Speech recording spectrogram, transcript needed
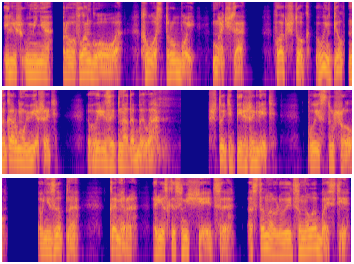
и лишь у меня правофлангового. Хвост трубой, мачта, флагшток, вымпел на корму вешать. Вырезать надо было. Что теперь жалеть? Поезд ушел. Внезапно камера резко смещается, останавливается на лобасте.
